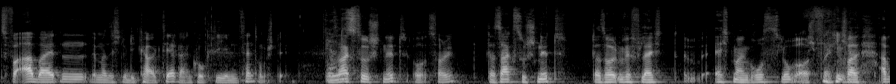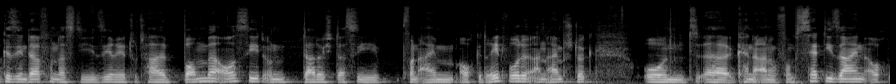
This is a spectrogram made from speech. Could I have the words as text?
zu verarbeiten, wenn man sich nur die Charaktere anguckt, die im Zentrum stehen. Da sagst du Schnitt, oh sorry, da sagst du Schnitt, da sollten wir vielleicht echt mal ein großes Lob aussprechen, weil abgesehen davon, dass die Serie total Bombe aussieht und dadurch, dass sie von einem auch gedreht wurde an einem Stück und äh, keine Ahnung vom Setdesign auch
